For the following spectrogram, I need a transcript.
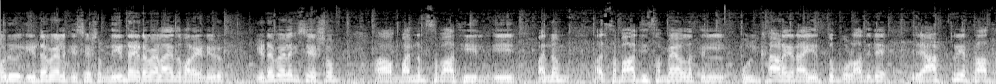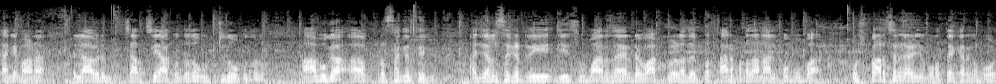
ഒരു ഇടവേളയ്ക്ക് ശേഷം നീണ്ട ഇടവേള എന്ന് പറയേണ്ടി ഒരു ഇടവേളയ്ക്ക് ശേഷം മന്നം സമാധിയിൽ ഈ മന്നം സമാധി സമ്മേളനത്തിൽ ഉദ്ഘാടകനായി എത്തുമ്പോൾ അതിന്റെ രാഷ്ട്രീയ പ്രാധാന്യമാണ് എല്ലാവരും ചർച്ചയാക്കുന്നതും ഉറ്റുനോക്കുന്നതും. ആമുഖ പ്രസംഗത്തിൽ ജനറൽ സെക്രട്ടറി ജി സുകുമാരൻ നായരുടെ വാക്കുകൾ അത് പ്രധാനപ്പെട്ടതാണ്. അല്പം മുമ്പ് പുഷ്പാർച്ചന കഴിഞ്ഞ് പുറത്തേക്കിറങ്ങുമ്പോൾ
